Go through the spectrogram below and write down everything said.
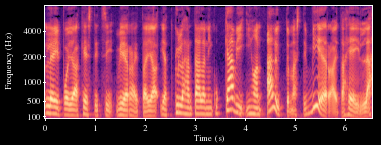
leipoja kestitsi vieraita ja, ja kyllähän täällä niin kuin kävi ihan älyttömästi vieraita heillä.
